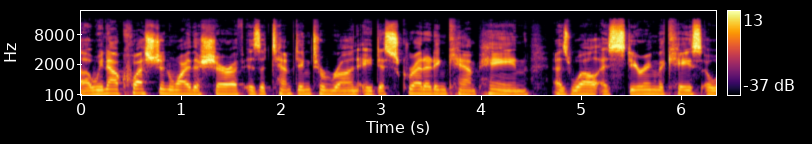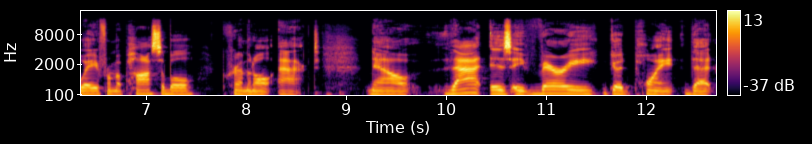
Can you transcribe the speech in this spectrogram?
Uh, we now question why the sheriff is attempting to run a discrediting campaign as well as steering the case away from a possible criminal act. Now, that is a very good point that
